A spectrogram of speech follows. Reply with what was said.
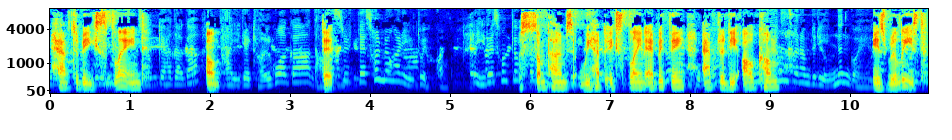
have to be explained um, that sometimes we have to explain everything after the outcome is released.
